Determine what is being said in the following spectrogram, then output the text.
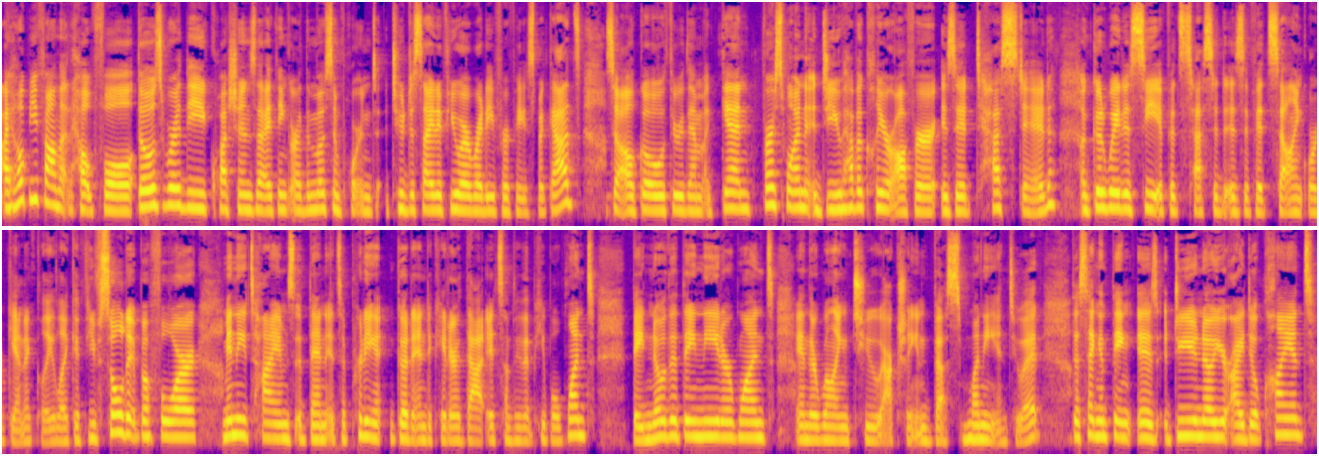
I hope you found that helpful. Those were the questions that I think are the most important to decide if you are ready for Facebook ads. So I'll go through them again. First one Do you have a clear offer? Is it tested? A good way to see if it's tested is if it's selling organically. Like if you've sold it before many times, then it's a pretty good indicator that it's something that people want, they know that they need or want, and they're willing to actually invest money into it. The second thing is Do you know your ideal client?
